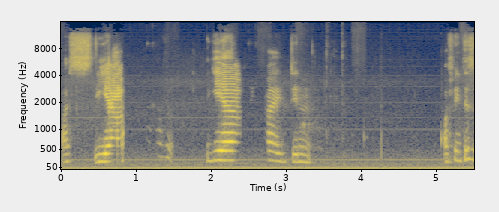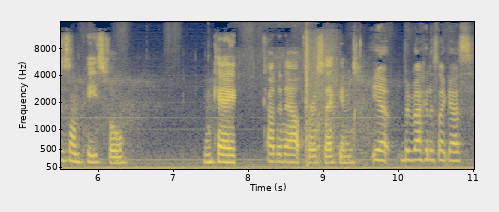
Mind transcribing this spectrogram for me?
I s- yeah, yeah. I didn't. I think this is on peaceful. Okay, cut it out for a second. Yep, be back in a sec, guys.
